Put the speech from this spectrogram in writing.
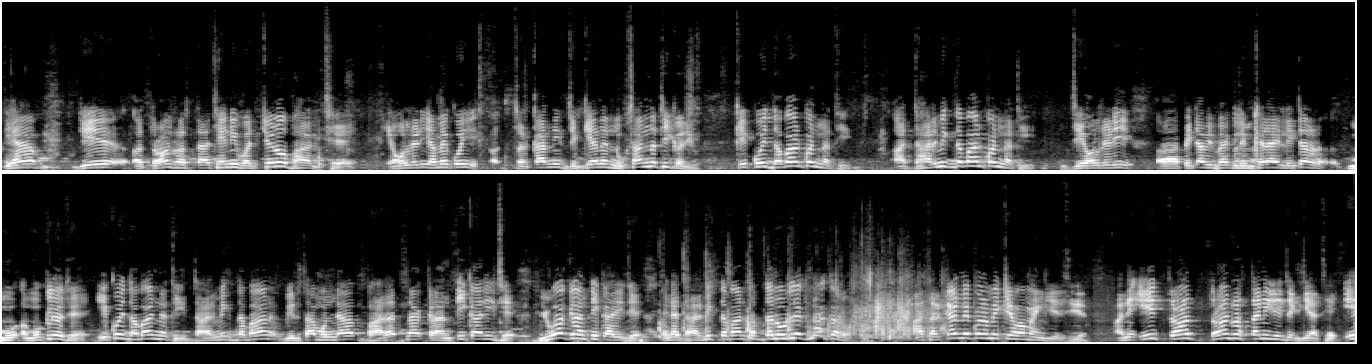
ત્યાં જે ત્રણ રસ્તા છે, એની વચ્ચેનો ભાગ છે, એ ઓલરેડી અમે કોઈ સરકારની જગ્યાને નુકસાન નથી કર્યું, કે કોઈ દબાણ પણ નથી. આ ધાર્મિક દબાણ પણ નથી. જે ઓલરેડી પેટા વિભાગ લીમખેડાએ લેટર મોકલ્યો છે, એ કોઈ દબાણ નથી. ધાર્મિક દબાણ બિરસા મુંડા ભારતના ક્રાંતિકારી છે, યુવા ક્રાંતિકારી છે. એને ધાર્મિક દબાણ શબ્દનો ઉલ્લેખ ના કરો. આ સરકારને પણ અમે કહેવા માંગીએ છીએ. અને એ ત્રણ ત્રણ રસ્તાની જે જગ્યા છે, એ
